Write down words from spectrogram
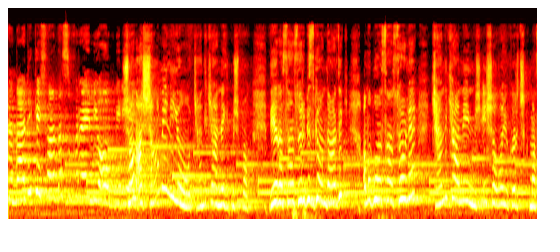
Gönderdik ya şu anda sıfıra iniyor 11. Şu an aşağı mı iniyor? Kendi kendine gitmiş bak. Diğer asansörü biz gönderdik ama bu asansörle kendi kendine inmiş. İnşallah yukarı çıkmaz.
